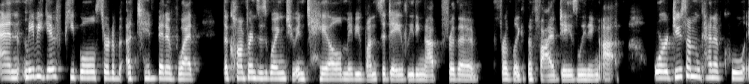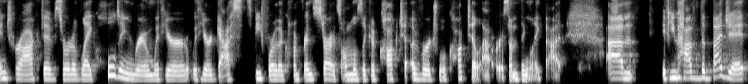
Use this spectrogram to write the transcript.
and maybe give people sort of a tidbit of what the conference is going to entail maybe once a day leading up for the for like the 5 days leading up. Or do some kind of cool interactive sort of like holding room with your with your guests before the conference starts almost like a cocktail a virtual cocktail hour or something like that. Um, if you have the budget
